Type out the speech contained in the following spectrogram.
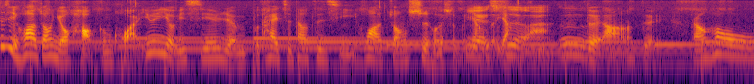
自己化妆有好跟坏，因为有一些人不太知道自己化妆适合什么样的样子。嗯，对啊，对。然后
